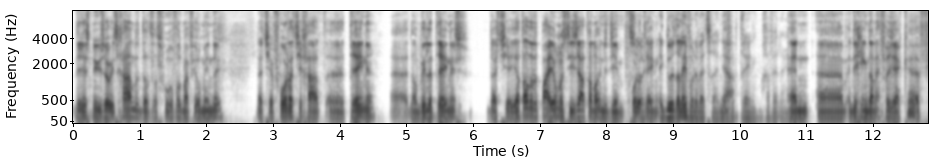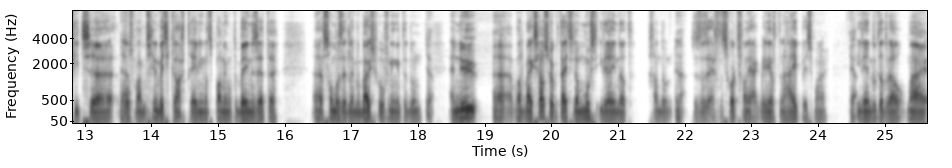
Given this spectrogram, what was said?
er is nu zoiets gaande, dat was vroeger volgens mij veel minder. Dat je voordat je gaat eh, trainen, eh, dan willen trainers dat je... Je had altijd een paar jongens die zaten dan al in de gym voor Sorry, de training. Ik doe het alleen voor de wedstrijd, niet Ja. voor de training. Maar ga verder. ja. En, ehm, en die gingen dan even rekken, fietsen, los maar misschien een beetje krachttraining, wat spanning op de benen zetten. Soms zitten alleen maar buikspieroefeningen te doen. Ja. En nu, eh wat bij Excel ook een tijdje, dan moest iedereen dat gaan doen. Ja. Dus dat is echt een soort van, ja, ik weet niet of het een hype is, maar Ja. iedereen doet dat wel. Maar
